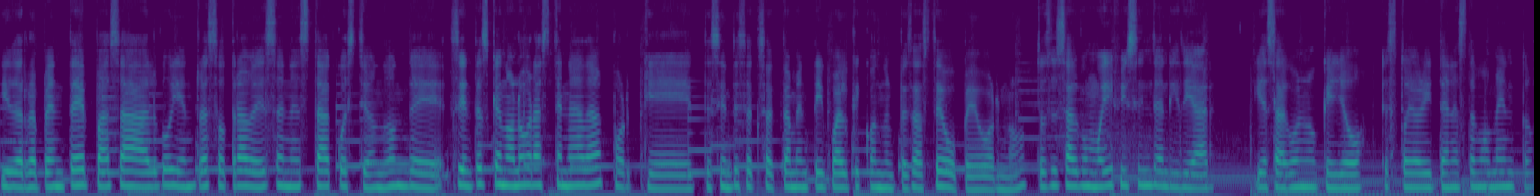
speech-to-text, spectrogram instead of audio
y de repente pasa algo y entras otra vez en esta cuestión donde sientes que no lograste nada porque te sientes exactamente igual que cuando empezaste o peor, ¿no? Entonces es algo muy difícil de lidiar y es algo en lo que yo estoy ahorita en este momento.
